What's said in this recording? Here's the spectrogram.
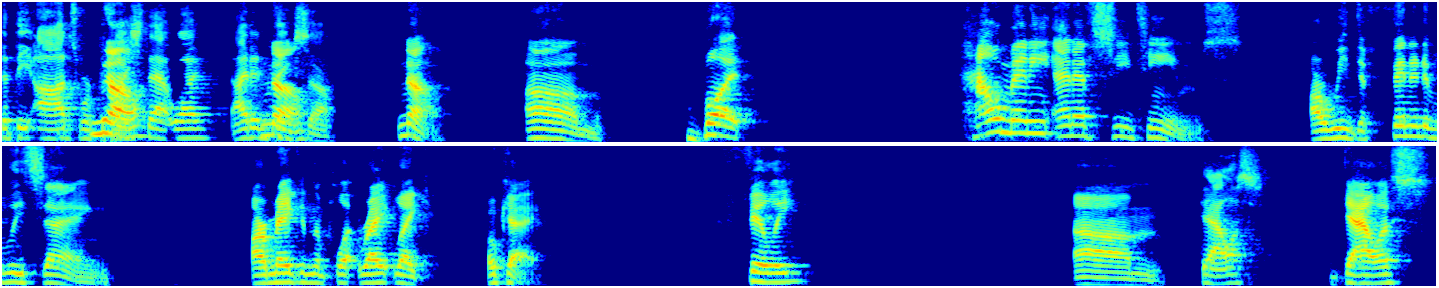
That the odds were No. priced that way? I didn't No. think so. No. Um, but how many NFC teams are we definitively saying are making the play right? Like, okay. Philly, um, Dallas. Dallas,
